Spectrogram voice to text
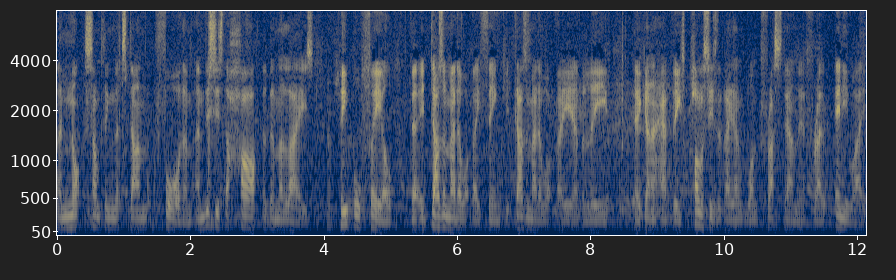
and not something that's done for them. And this is the heart of the malaise. People feel that it doesn't matter what they think, it doesn't matter what they uh, believe, they're going to have these policies that they don't want thrust down their throat anyway.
